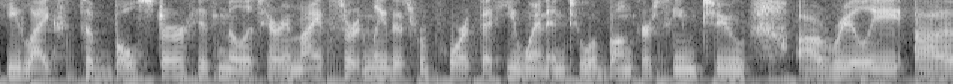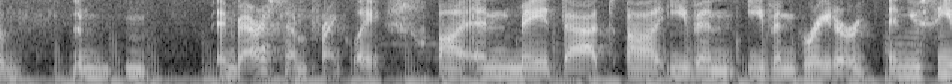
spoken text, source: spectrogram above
he likes to bolster his military might. Certainly, this report that he went into a bunker seemed to uh, really. Uh, embarrass him, frankly, uh, and made that uh, even even greater. And you see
